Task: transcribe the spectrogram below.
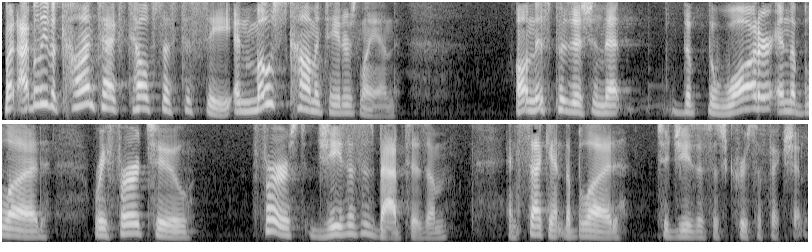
But I believe the context helps us to see, and most commentators land on this position that the, the water and the blood refer to, first, Jesus' baptism, and second, the blood to Jesus' crucifixion.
